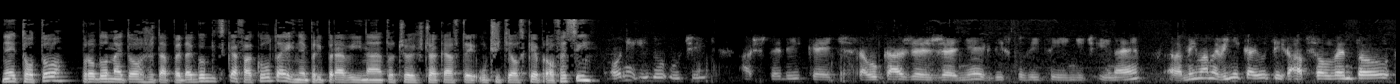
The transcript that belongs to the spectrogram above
Nie je toto problém aj toho, že tá pedagogická fakulta ich nepripraví na to, čo ich čaká v tej učiteľskej profesii? Oni vtedy, keď sa ukáže, že nie je k dispozícii nič iné. My máme vynikajúcich absolventov,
